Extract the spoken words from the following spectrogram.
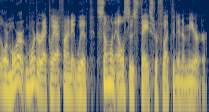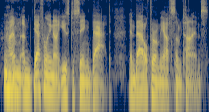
or more more directly, I find it with someone else's face reflected in a mirror. I'm I'm definitely not used to seeing that, and that'll throw me off sometimes.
